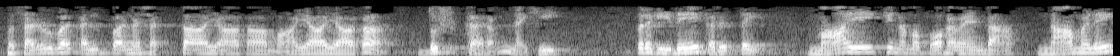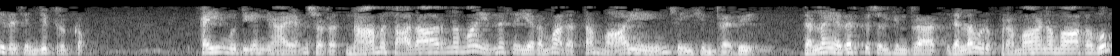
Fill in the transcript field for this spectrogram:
இப்ப சர்வ கல்பன சக்தாயாக மாயாயாக துஷ்கரம் நகி. பிறகு இதே கருத்தை மாயைக்கு நம்ம போக வேண்டாம். நாமளே இதை செஞ்சிட்டு இருக்கோம் கைமுதிய நியாயம் சொல்ற நாம சாதாரணமா என்ன செய்யறோமோ அதைத்தான் மாயையும் செய்கின்றது. இதெல்லாம் எதற்கு சொல்கின்றார்? இதெல்லாம் ஒரு பிரமாணமாகவும்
